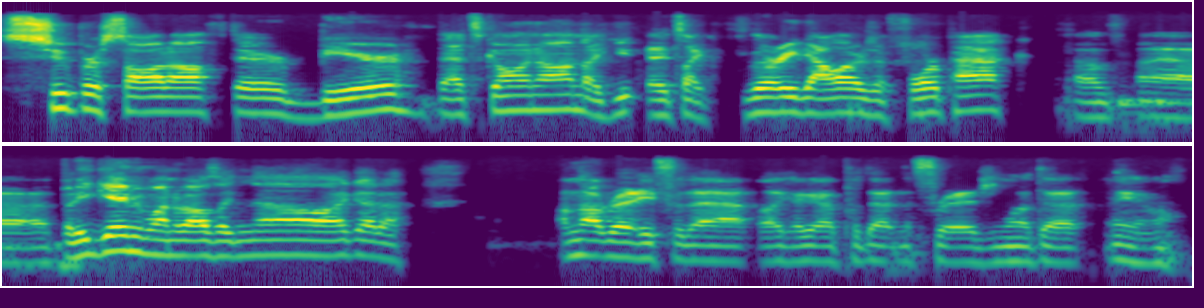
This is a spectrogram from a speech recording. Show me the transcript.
super sought after beer that's going on. Like you, it's like thirty dollars a four pack of. uh But he gave me one, and I was like, no, I gotta. I'm not ready for that. Like I gotta put that in the fridge and let that you know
